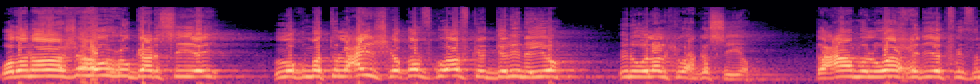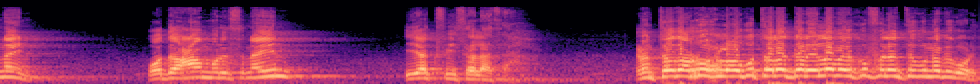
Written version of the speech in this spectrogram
wada noolaanshaha wuxuu gaadhsiiyey luqmatulcayshka qofku afka gelinayo inuu walaalkii wax ka siiyo. Dacaamu lwaaxid yakfi ithnayn wa dacaamu ithnayn yakfi halaatha cuntada ruux loogu talagalay labay ku filantay buu nabigu uhi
